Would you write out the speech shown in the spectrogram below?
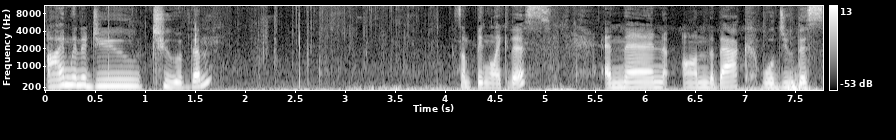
I'm gonna do two of them, something like this. And then on the back, we'll do this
